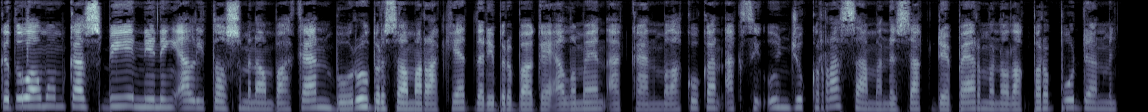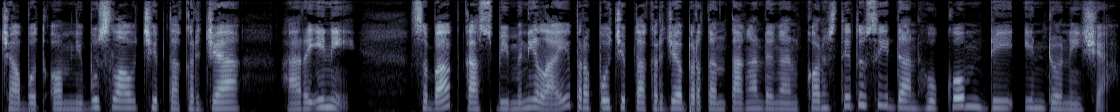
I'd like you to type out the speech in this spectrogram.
Ketua Umum Kasbi Nining Elitos menambahkan buruh bersama rakyat dari berbagai elemen akan melakukan aksi unjuk rasa mendesak DPR menolak Perpu dan mencabut Omnibus Law Cipta Kerja hari ini. Sebab Kasbi menilai Perpu Cipta Kerja bertentangan dengan konstitusi dan hukum di Indonesia.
